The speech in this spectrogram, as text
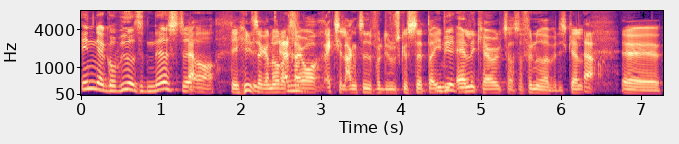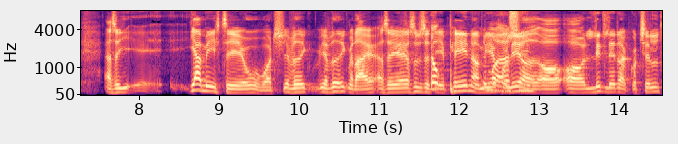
inden jeg går videre til den næste. Ja. Og Det er helt sikkert noget, der altså- kræver rigtig lang tid, fordi du skal sætte dig ind i Virkelig. alle characters og finde ud af, hvad de skal. Ja. Øh, altså, øh, jeg er mest til Overwatch. Jeg ved ikke, jeg ved ikke med dig. Altså, jeg, jeg synes, at Jo, det er pænere, det mere poleret og, og lidt lettere at gå til.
